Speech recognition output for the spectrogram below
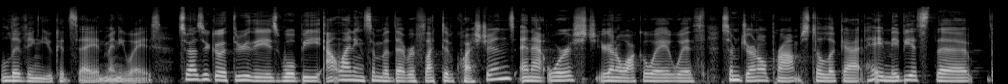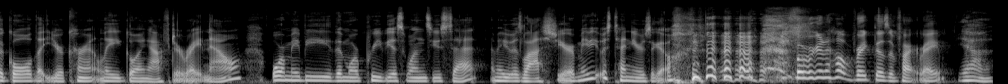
living, you could say, in many ways. So, as we go through these, we'll be outlining some of the reflective questions. And at worst, you're going to walk away with some journal prompts to look at hey, maybe it's the, the goal that you're currently going after right now, or maybe the more previous ones you set. Maybe it was last year, maybe it was 10 years ago. but we're going to help break those apart, right? Yeah.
